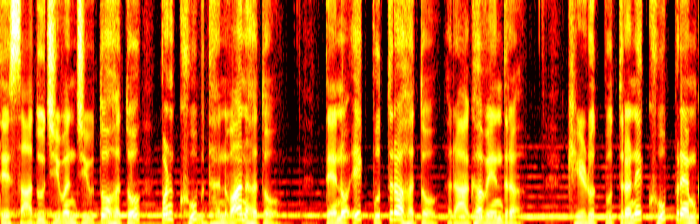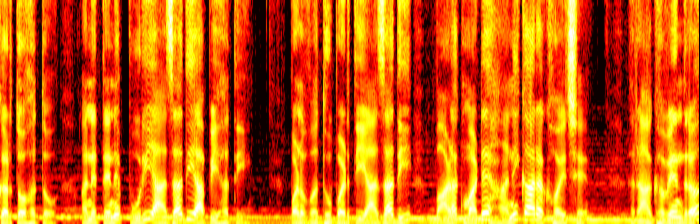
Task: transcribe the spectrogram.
તે સાદું જીવન જીવતો હતો, પણ ખૂબ ધનવાન હતો. તેનો એક પુત્ર હતો, રાઘવેન્દ્ર. ખેડૂત પુત્રને ખૂબ પ્રેમ કરતો હતો અને તેને પૂરી આઝાદી આપી હતી. પણ વધુ પડતી આઝાદી બાળક માટે હાનિકારક હોય છે. રાઘવેન્દ્ર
